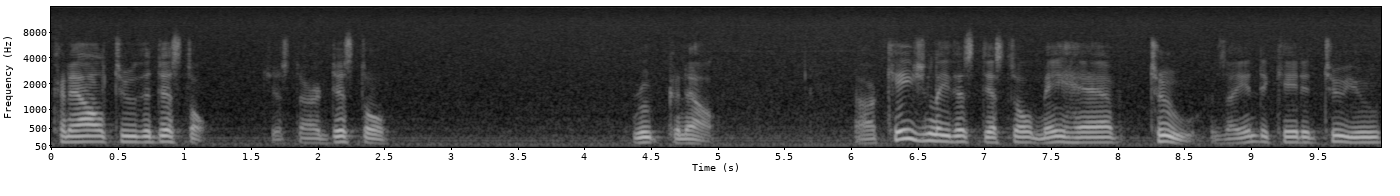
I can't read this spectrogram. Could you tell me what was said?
canal to the distal, just our distal root canal. Now occasionally this distal may have two. As I indicated to you,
